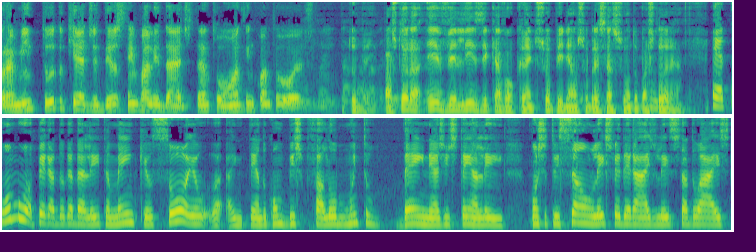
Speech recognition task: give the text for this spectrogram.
para mim, tudo que é de Deus tem validade, tanto ontem quanto hoje. Né? Muito bem. Pastora Evelise Cavalcante, sua opinião sobre esse assunto, pastora? É, como operadora da lei também, que eu sou, eu ah, entendo, como o bispo falou muito bem, né? A gente tem a lei Constituição, leis federais, leis estaduais,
